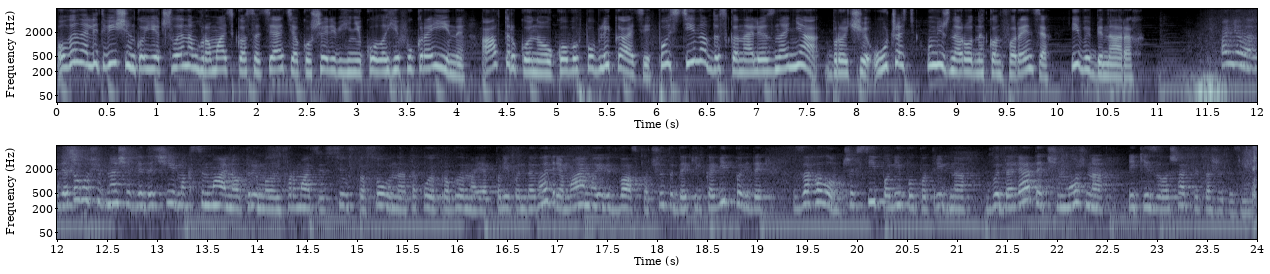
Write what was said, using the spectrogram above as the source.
Олена Літвіщенко є членом громадської асоціації акушерів-гінекологів України, авторкою наукових публікацій, постійно вдосконалює знання, беручи участь у міжнародних конференціях і вебінарах. Пані Олен, для того, щоб наші глядачі максимально отримали інформацію всю стосовно такої проблеми, як поліпендометрія, маємо і від вас почути декілька відповідей. Загалом, чи всі поліпи потрібно видаляти, чи можна якісь залишати та жити з ними?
